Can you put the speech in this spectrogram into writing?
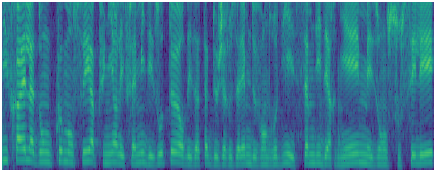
Israël a donc commencé à punir les familles des auteurs des attaques de Jérusalem de vendredi et samedi dernier. Maison sous scellé,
